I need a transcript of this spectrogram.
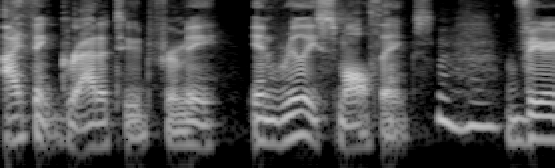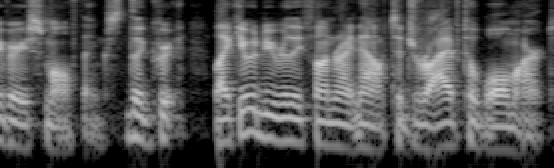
I think, gratitude for me in really small things, mm-hmm. very very small things. The like it would be really fun right now to drive to Walmart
